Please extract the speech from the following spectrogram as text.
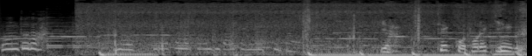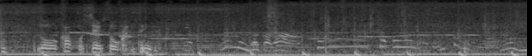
本当だいや結構トレッキングの格好してる人多かったんけど。いや多分だからそういうところまで行かへんよ何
